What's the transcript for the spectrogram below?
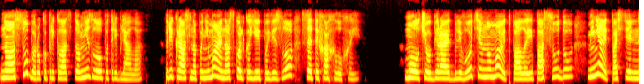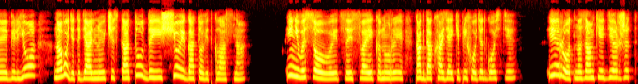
но особо рукоприкладством не злоупотребляла, прекрасно понимая, насколько ей повезло с этой хохлухой. Молча убирает блевотину, моет полы и посуду, меняет постельное белье, наводит идеальную чистоту, да еще и готовит классно. И не высовывается из своей конуры, когда к хозяйке приходят гости, и рот на замке держит.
